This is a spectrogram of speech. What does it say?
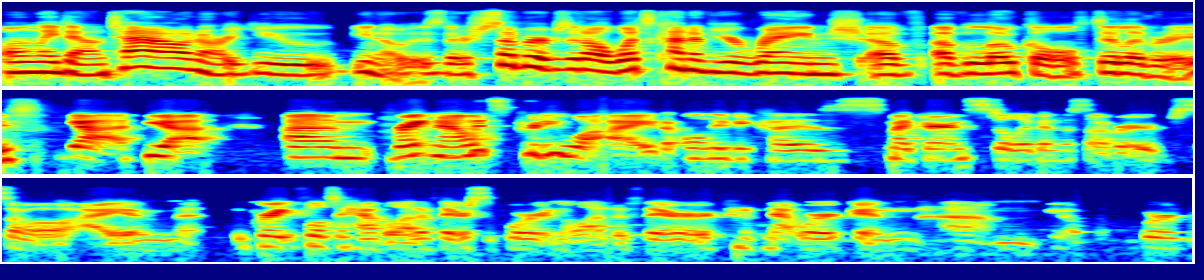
only downtown? Are you, you know, is there suburbs at all? What's kind of your range of of local deliveries? Yeah, yeah. Um, right now, it's pretty wide, only because my parents still live in the suburbs. So I am grateful to have a lot of their support and a lot of their kind of network. And um, you know, we're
